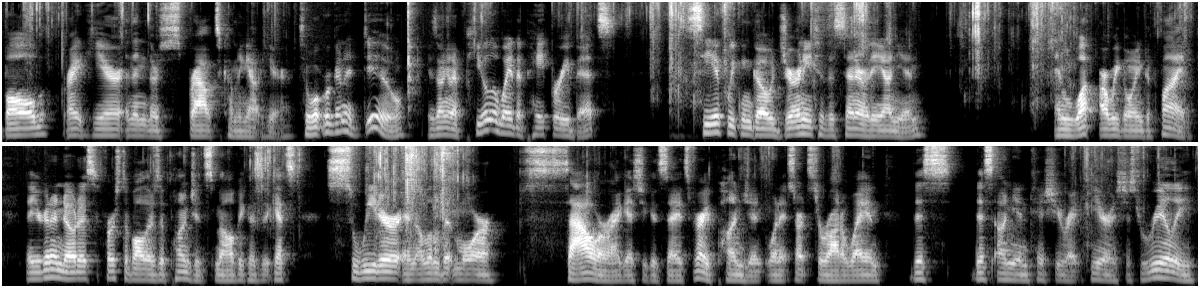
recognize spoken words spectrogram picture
bulb right here, and then there's sprouts coming out here. So what we're gonna do is I'm gonna peel away the papery bits, see if we can go journey to the center of the onion, and what are we going to find? Now you're gonna notice, first of all, there's a pungent smell because it gets sweeter and a little bit more sour, I guess you could say. It's very pungent when it starts to rot away. And this, this onion tissue right here is just really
